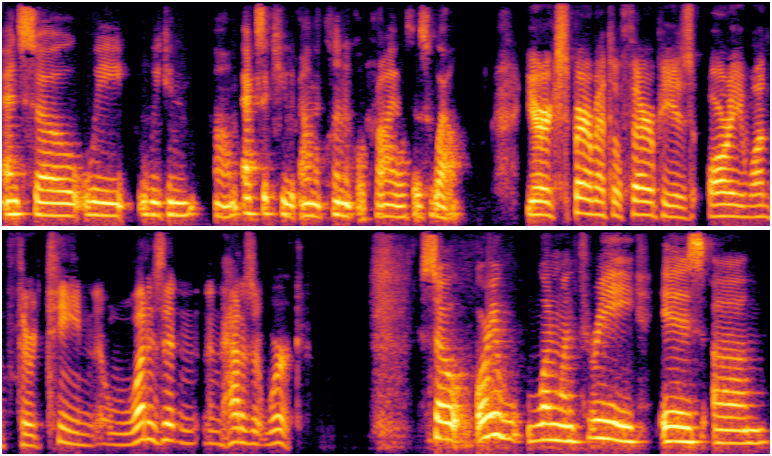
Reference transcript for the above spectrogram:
and so we we can execute on the clinical trials as well. Your experimental therapy is ORI 113. What is it and, and how does it work? So ORI 113 is um,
